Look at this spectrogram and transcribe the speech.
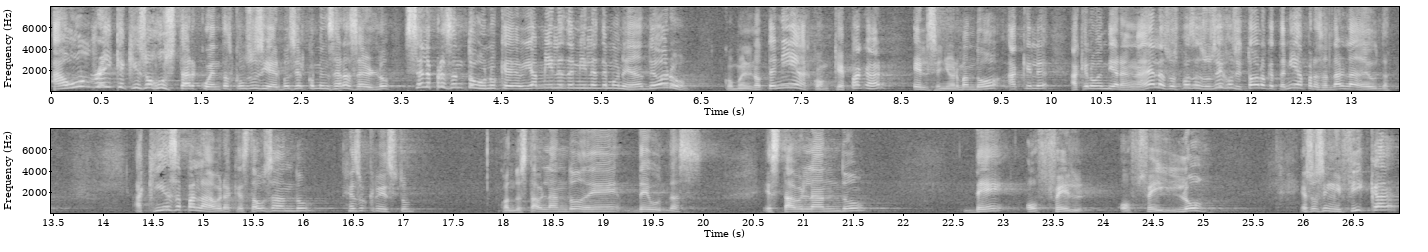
A un rey que quiso ajustar cuentas con sus siervos y al comenzar a hacerlo, se le presentó uno que debía miles de miles de monedas de oro. Como él no tenía con qué pagar, el Señor mandó a que, le, a que lo vendieran a él, a su esposa, a sus hijos y todo lo que tenía para saldar la deuda. Aquí esa palabra que está usando Jesucristo, cuando está hablando de deudas, está hablando de ofel, ofeiló. Eso significa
